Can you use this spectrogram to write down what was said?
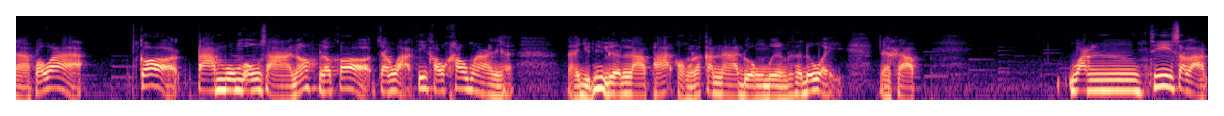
นะเพราะว่าก็ตามมุมองศาเนาะแล้วก็จังหวะที่เขาเข้ามาเนี่ยนะอยู่ในเรือนลาภะของลัคนาดวงเมืองซะด้วยนะครับ วันที่สลาก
